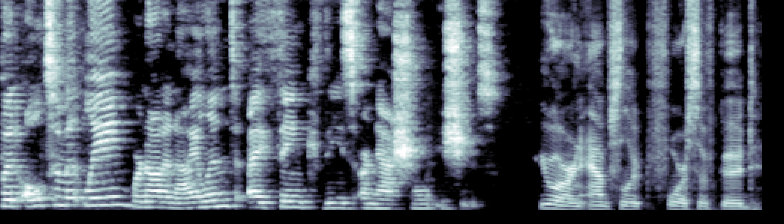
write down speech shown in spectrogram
but ultimately, we're not an island. I think these are national issues. You are an absolute force of good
